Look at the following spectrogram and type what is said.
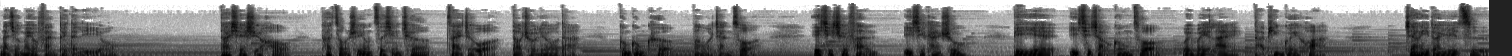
那就没有反对的理由。大学时候，他总是用自行车载着我到处溜达，公共课帮我占座，一起吃饭，一起看书，毕业一起找工作，为未来打拼规划。这样一段日子，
